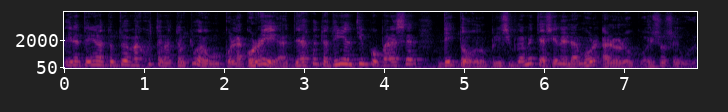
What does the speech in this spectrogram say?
era, tenía la tortuga de mascota, una tortuga con la correa, ¿te das cuenta? Tenían tiempo para hacer de todo, principalmente hacían el amor a lo loco, eso seguro.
